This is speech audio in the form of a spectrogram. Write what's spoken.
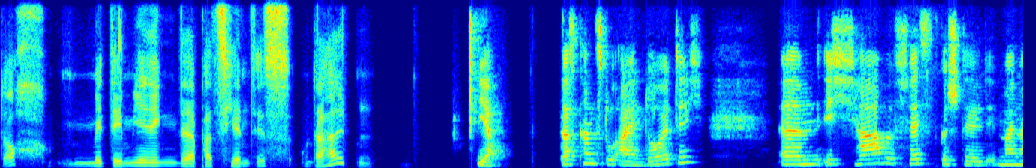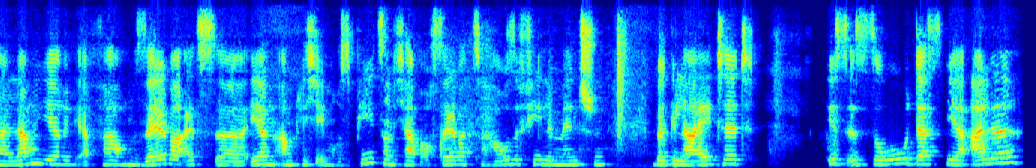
doch mit demjenigen, der Patient ist, unterhalten. Ja, das kannst du eindeutig. Ähm, ich habe festgestellt in meiner langjährigen Erfahrung selber als äh, Ehrenamtliche im Hospiz und ich habe auch selber zu Hause viele Menschen begleitet, ist es so, dass wir alle,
